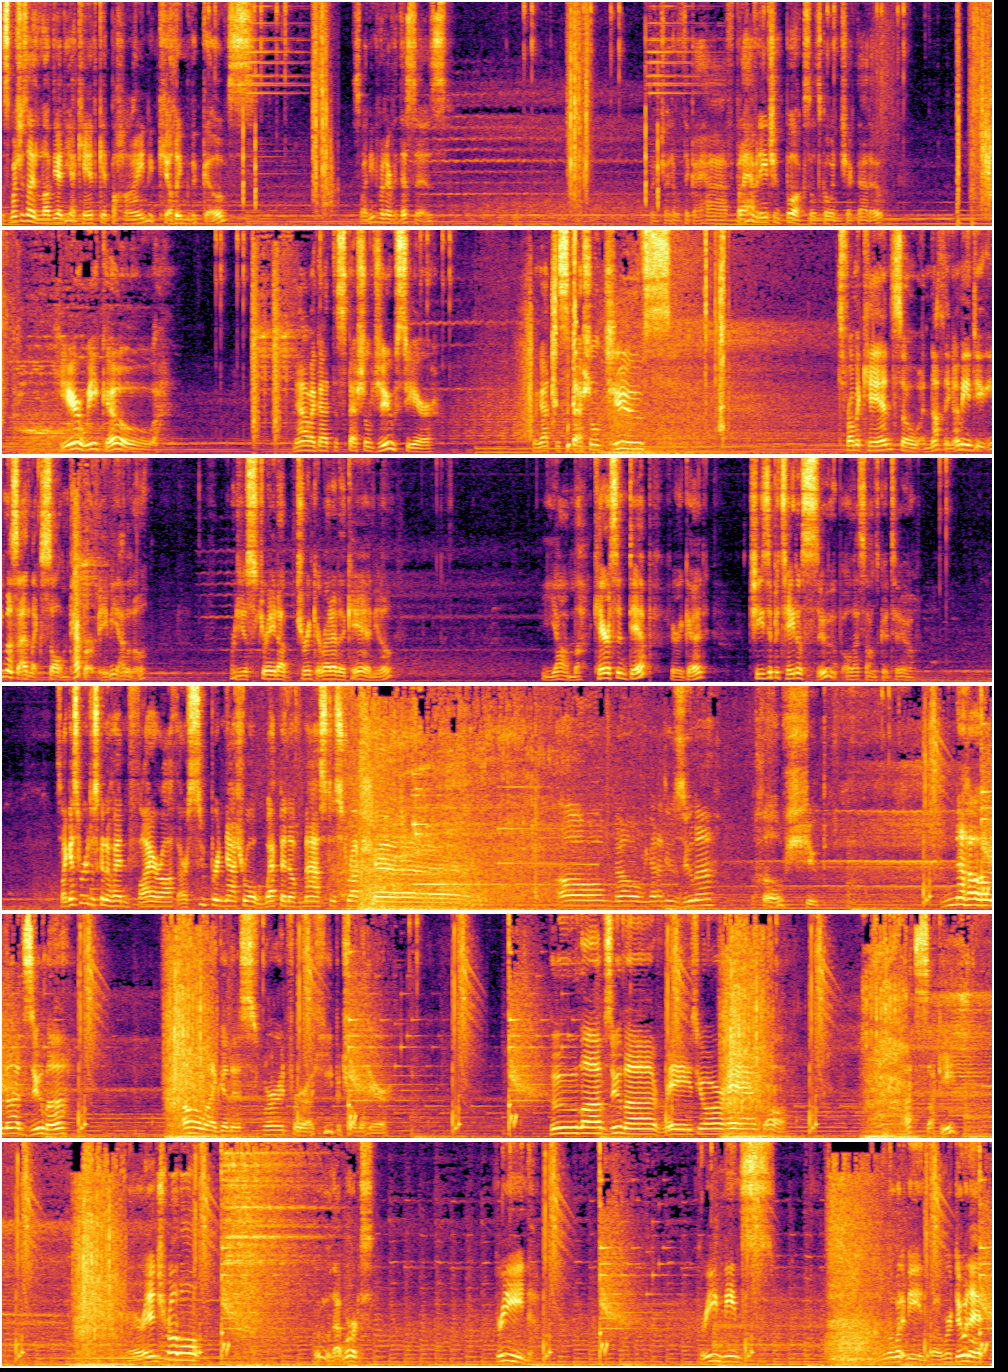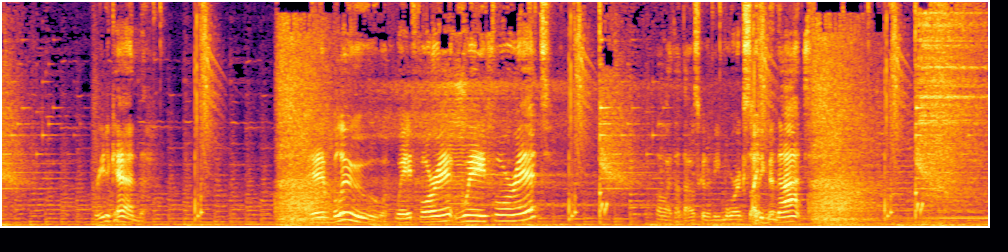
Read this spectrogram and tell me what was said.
As much as I love the idea, I can't get behind killing the ghosts. So I need whatever this is. Which I don't think I have. But I have an ancient book, so let's go and check that out. Here we go. Now I got the special juice here. We got the special juice. It's from a can, so nothing. I mean, you, you must add like salt and pepper, maybe. I don't know. Or do you just straight up drink it right out of the can, you know? Yum. Carrots and dip. Very good. Cheesy potato soup. Oh, that sounds good too. So I guess we're just going to go ahead and fire off our supernatural weapon of mass destruction. Oh no, we gotta do Zuma? Oh shoot. No, not Zuma. Oh my goodness, we're in for a heap of trouble here. Who loves Zuma? Raise your hand. Oh. That's sucky. We're in trouble. Ooh, that worked. Green. Green means... I don't know what it means, but we're doing it. Green again. And blue. Wait for it. Wait for it. Oh, I thought that was going to be more exciting than that.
